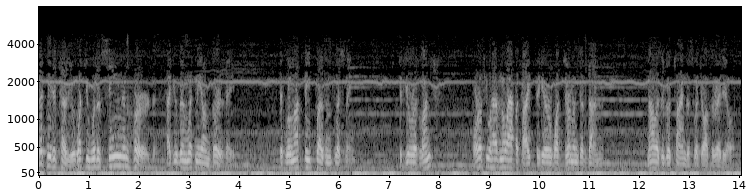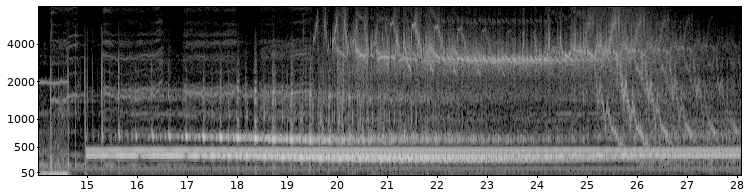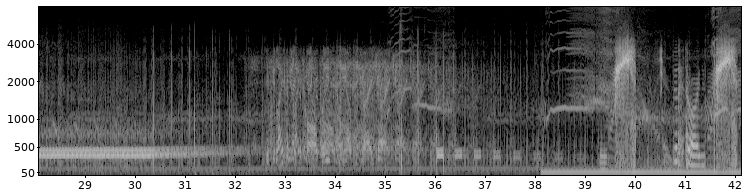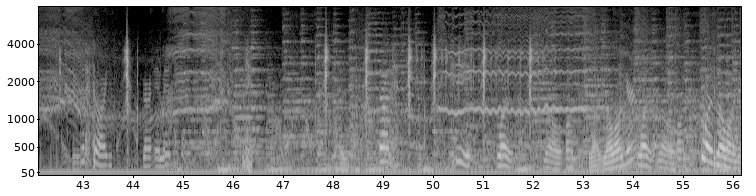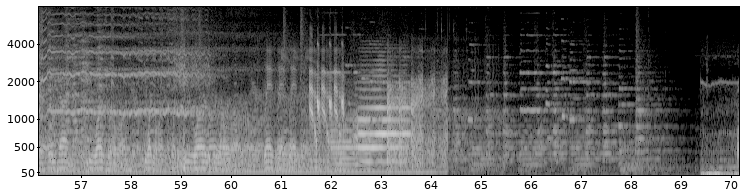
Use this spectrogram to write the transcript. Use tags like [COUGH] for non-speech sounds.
Permit me to tell you what you would have seen and heard had you been with me on Thursday. It will not be pleasant listening. If you're at lunch, or if you have no appetite to hear what Germans have done, now is a good time to switch off the radio. For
